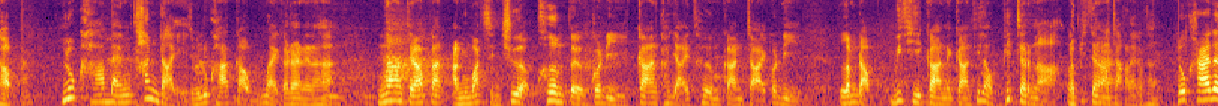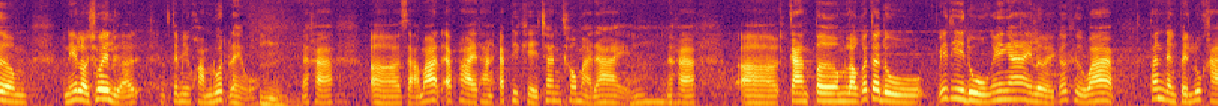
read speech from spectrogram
ครับลูกค้าแบงค์ท่านใดจะเป็นลูกค้าเก่าหรือใหม่ก็ได้นะฮะน่าจะรับการอนุมัติสินเชื่อ เพิ่มเติมก็ดี การขยายเทอมการจ่ายก็ดี ลำดับวิธีการในการที่เราพิจารณาเราพิจารณาจากอะไรครับท่านลูกค้าเดิม อันนี้เราช่วยเหลือจะมีความรวดเร็วอืมนะคะเอ่อสามารถ apply ทางแอปพลิเคชันเข้ามาได้อืมนะคะเอ่อการเติมเราก็จะดูวิธีดูง่าย ๆ เลยก็คือว่าท่านยังเป็นลูกค้า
